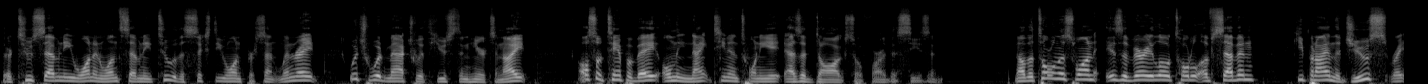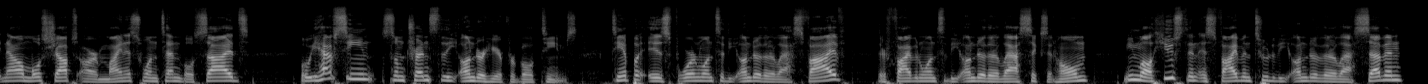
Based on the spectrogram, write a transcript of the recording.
They're 271 and 172 with a 61% win rate, which would match with Houston here tonight. Also, Tampa Bay only 19 and 28 as a dog so far this season. Now, the total in this one is a very low total of seven. Keep an eye on the juice. Right now, most shops are minus 110 both sides, but we have seen some trends to the under here for both teams. Tampa is 4 and 1 to the under their last five. They're 5 and 1 to the under their last six at home. Meanwhile, Houston is 5 and 2 to the under their last seven.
